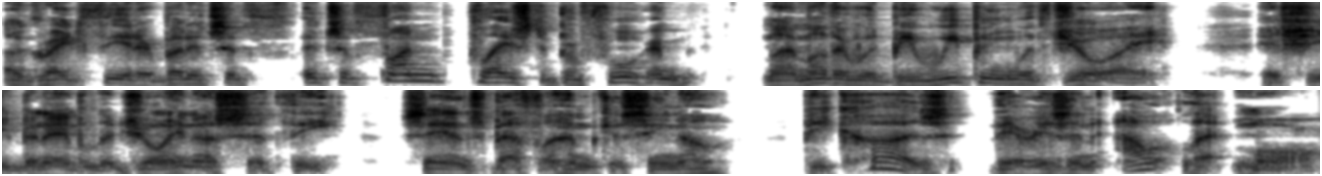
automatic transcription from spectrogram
a great theater, but it's a it's a fun place to perform. My mother would be weeping with joy if she'd been able to join us at the Sands Bethlehem Casino. Because there is an outlet mall.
